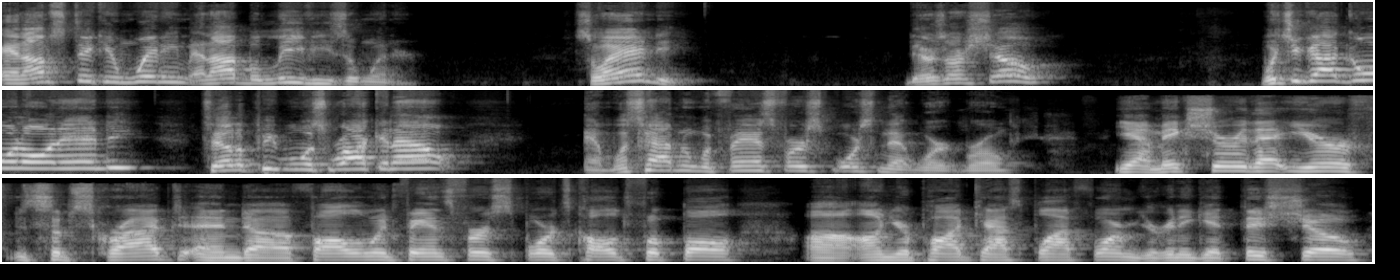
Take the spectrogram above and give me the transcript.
And I'm sticking with him, and I believe he's a winner. So, Andy, there's our show. What you got going on, Andy? Tell the people what's rocking out and what's happening with Fans First Sports Network, bro. Yeah, make sure that you're subscribed and uh, following Fans First Sports College Football uh, on your podcast platform. You're going to get this show.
